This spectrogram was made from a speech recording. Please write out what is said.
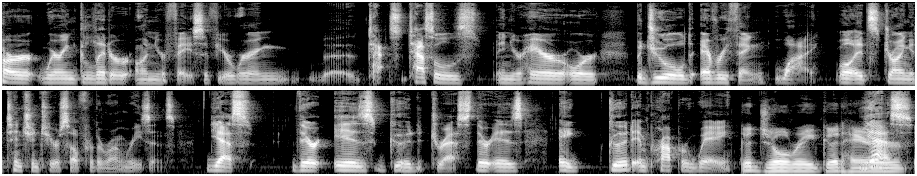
are wearing glitter on your face, if you're wearing uh, tass- tassels in your hair or bejeweled everything, why? Well, it's drawing attention to yourself for the wrong reasons. Yes, there is good dress. There is a good and proper way. Good jewelry, good hair. Yes.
